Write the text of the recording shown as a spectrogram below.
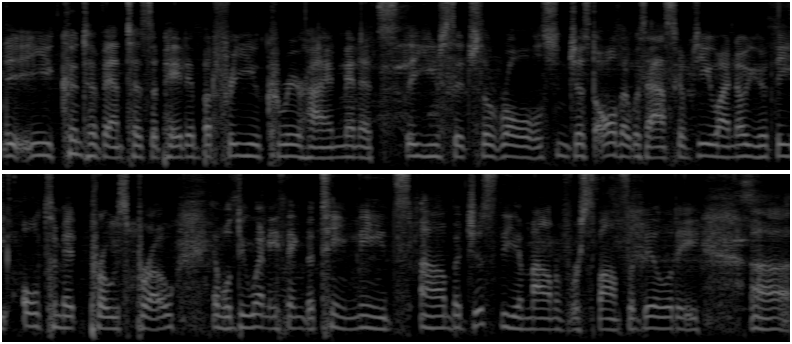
you couldn't have anticipated, but for you, career high in minutes, the usage, the roles, and just all that was asked of you. I know you're the ultimate pros pro and will do anything the team needs, uh, but just the amount of responsibility uh,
